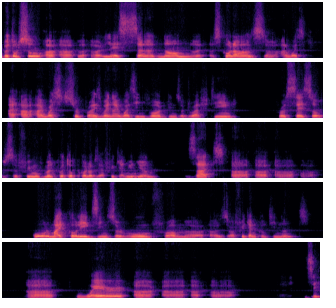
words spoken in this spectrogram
but also less known scholars. I was I, I, was surprised when I was involved in the drafting process of the free movement protocol of the African Union that uh, uh, uh, all my colleagues in the room from the African continent where uh, uh, uh, uh, they,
